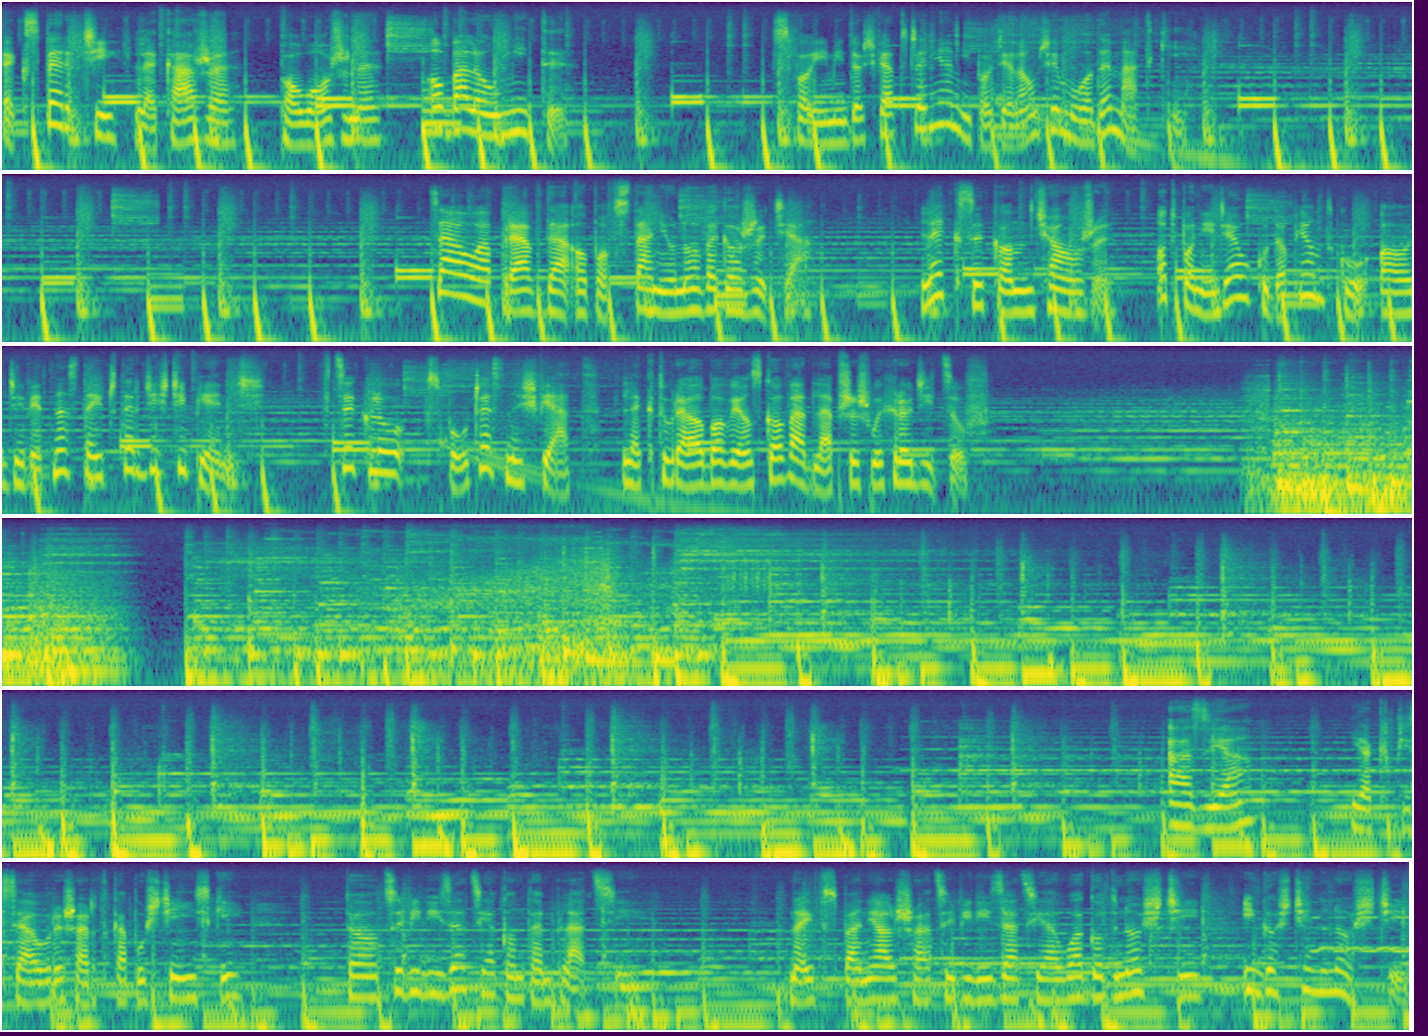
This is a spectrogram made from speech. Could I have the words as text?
Eksperci, lekarze, położne obalą mity. Swoimi doświadczeniami podzielą się młode matki. Cała prawda o powstaniu nowego życia. Leksykon ciąży. Od poniedziałku do piątku o 19.45. W cyklu Współczesny świat. Lektura obowiązkowa dla przyszłych rodziców. Azja, jak pisał Ryszard Kapuściński, to cywilizacja kontemplacji. Najwspanialsza cywilizacja łagodności i gościnności.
